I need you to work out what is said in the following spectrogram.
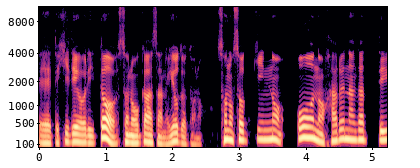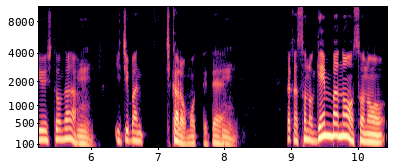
えー、と秀頼とそのお母さんの淀殿その側近の大野春長っていう人がうん。一番力を持ってて、うん。だからその現場のその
